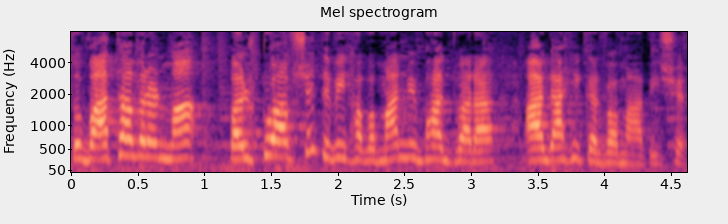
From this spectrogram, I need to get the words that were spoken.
તો વાતાવરણમાં પલટો આવશે તેવી હવામાન વિભાગ દ્વારા આગાહી કરવામાં આવી છે.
